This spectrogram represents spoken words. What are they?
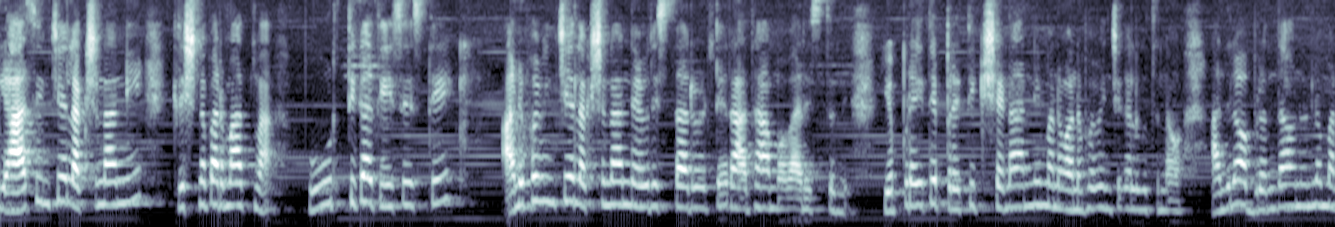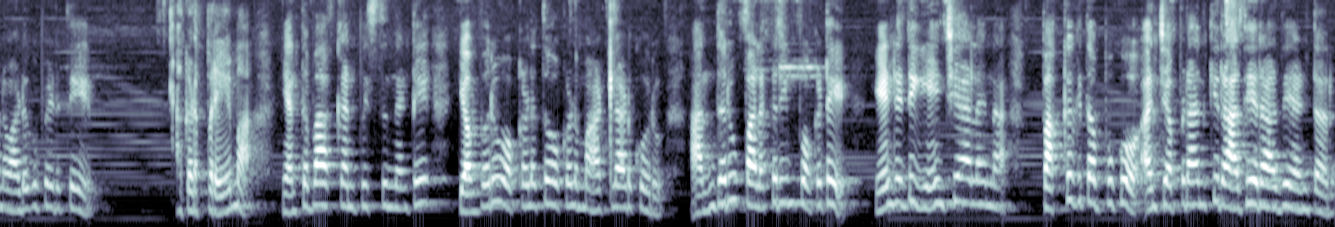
యాసించే లక్షణాన్ని కృష్ణ పరమాత్మ పూర్తిగా తీసేస్తే అనుభవించే లక్షణాన్ని ఎవరిస్తారు అంటే రాధా అమ్మవారు ఇస్తుంది ఎప్పుడైతే ప్రతి క్షణాన్ని మనం అనుభవించగలుగుతున్నామో అందులో ఆ బృందావనంలో మనం అడుగు పెడితే అక్కడ ప్రేమ ఎంత బాగా కనిపిస్తుందంటే ఎవ్వరూ ఒకళ్ళతో ఒకళ్ళు మాట్లాడుకోరు. అందరూ పలకరింపు ఒకటే. ఏంటంటే ఏం చేయాలన్నా పక్కకి తప్పుకో అని చెప్పడానికి రాధే రాధే అంటారు.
